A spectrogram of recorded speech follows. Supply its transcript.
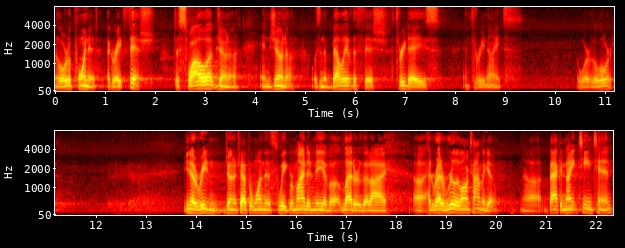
And the Lord appointed a great fish to swallow up Jonah, and Jonah was in the belly of the fish three days and three nights. The word of the Lord. You know, reading Jonah chapter 1 this week reminded me of a letter that I uh, had read a really long time ago. Uh, back in 1910,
